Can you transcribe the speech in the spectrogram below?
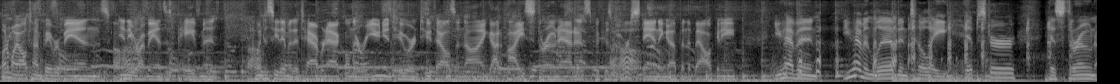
one of my all-time favorite bands uh-huh. indie rock bands is pavement. I went to see them at the tabernacle on their reunion tour in 2009 got ice thrown at us because we were uh-huh. standing up in the balcony. You haven't you haven't lived until a hipster has thrown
